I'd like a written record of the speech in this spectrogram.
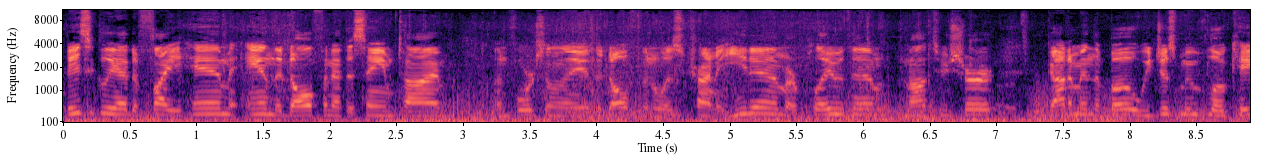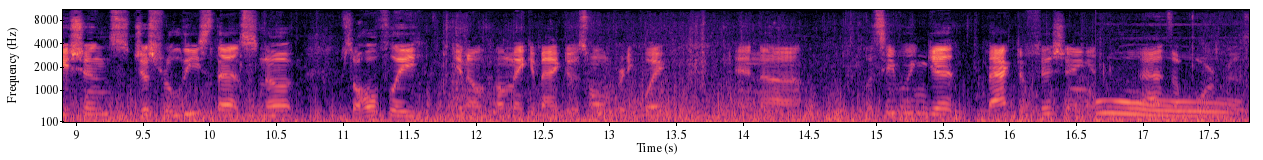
Basically had to fight him and the dolphin at the same time. Unfortunately, the dolphin was trying to eat him or play with him, not too sure. Got him in the boat. We just moved locations, just released that snook. So hopefully, you know, he'll make it back to his home pretty quick. And uh, let's see if we can get back to fishing. That's a porpoise.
